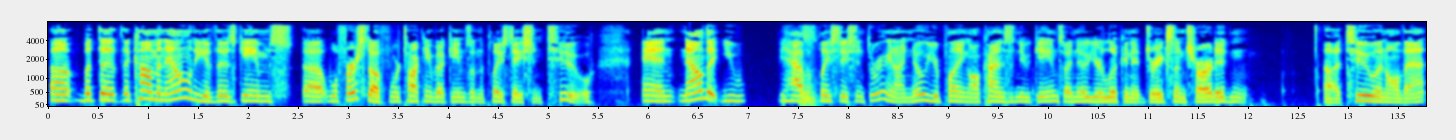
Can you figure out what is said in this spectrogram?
Uh, but the the commonality of those games, uh, well, first off, we're talking about games on the PlayStation Two, and now that you have a PlayStation 3, and I know you're playing all kinds of new games. I know you're looking at Drake's Uncharted and uh, 2 and all that.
